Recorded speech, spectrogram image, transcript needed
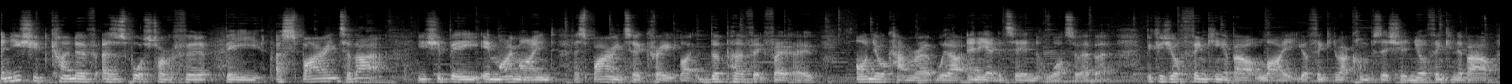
And you should kind of, as a sports photographer, be aspiring to that. You should be, in my mind, aspiring to create like the perfect photo on your camera without any editing whatsoever because you're thinking about light, you're thinking about composition, you're thinking about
